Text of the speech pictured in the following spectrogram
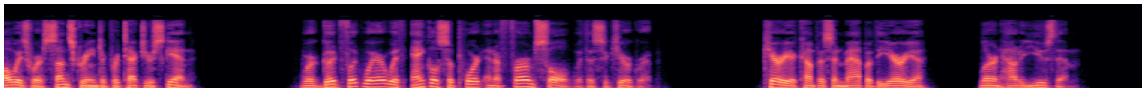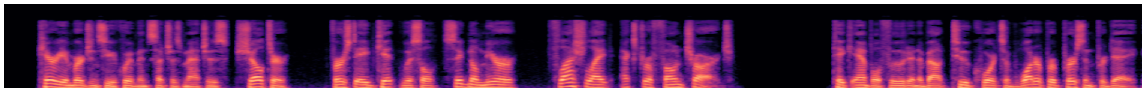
Always wear sunscreen to protect your skin. Wear good footwear with ankle support and a firm sole with a secure grip. Carry a compass and map of the area. Learn how to use them. Carry emergency equipment such as matches, shelter, first aid kit, whistle, signal mirror, flashlight, extra phone charge. Take ample food and about 2 quarts of water per person per day.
